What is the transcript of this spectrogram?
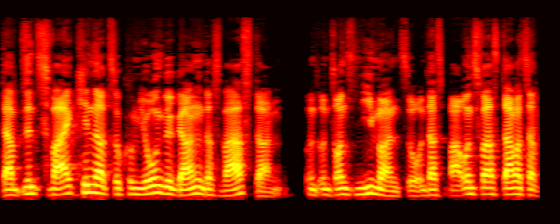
da sind zwei Kinder zur Kommunion gegangen, das war's dann. Und, und sonst niemand so. Und das bei uns war es damals, da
